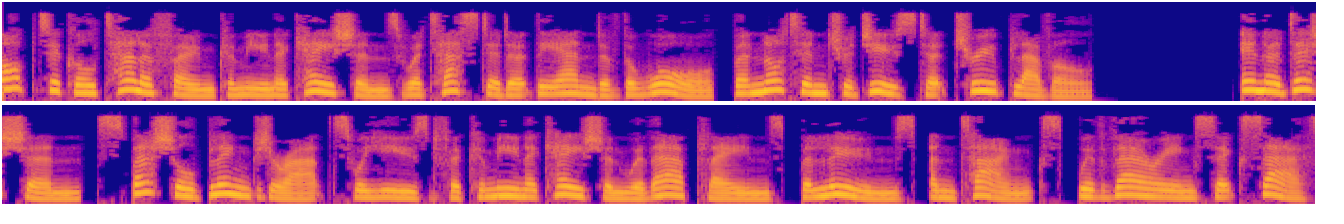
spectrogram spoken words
Optical telephone communications were tested at the end of the war, but not introduced at troop level. In addition, special blinkgeräts were used for communication with airplanes, balloons, and tanks, with varying success.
